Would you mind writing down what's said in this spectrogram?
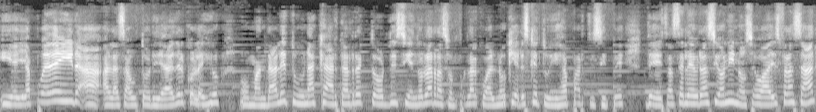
y ella puede ir a, a las autoridades del colegio o mandarle tú una carta al rector diciendo la razón por la cual no quieres que tu hija participe de esa celebración y no se va a disfrazar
